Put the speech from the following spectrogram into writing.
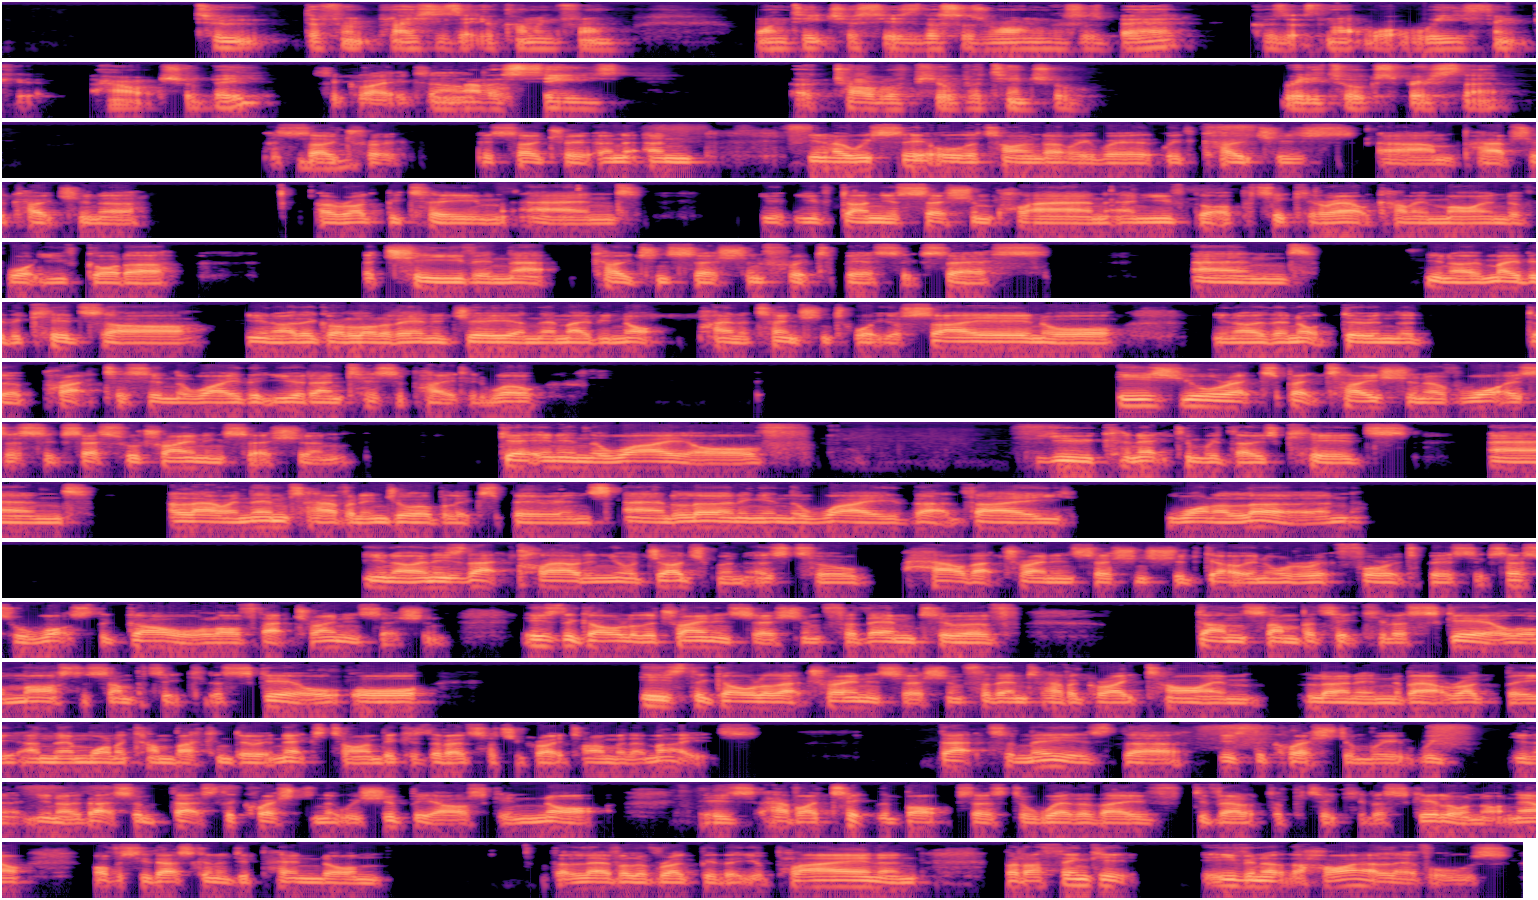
Two different places that you're coming from. One teacher says this is wrong, this is bad, because it's not what we think how it should be. It's a great example. Another sees a child with pure potential, ready to express that. It's so mm-hmm. true. It's so true, and and you know we see it all the time, don't we? Where with coaches, um, perhaps you're coaching a a rugby team, and you, you've done your session plan, and you've got a particular outcome in mind of what you've got to achieve in that coaching session for it to be a success. And you know maybe the kids are you know they've got a lot of energy and they're maybe not paying attention to what you're saying or you know they're not doing the the practice in the way that you had anticipated. Well, is your expectation of what is a successful training session getting in the way of you connecting with those kids and allowing them to have an enjoyable experience and learning in the way that they want to learn you know and is that clouding your judgment as to how that training session should go in order for it to be successful. What's the goal of that training session? Is the goal of the training session for them to have done some particular skill or mastered some particular skill or is the goal of that training session for them to have a great time learning about rugby and then want to come back and do it next time because they've had such a great time with their mates? That to me is the is the question we we you know you know that's a, that's the question that we should be asking not is have i ticked the box as to whether they've developed a particular skill or not? Now obviously that's going to depend on the level of rugby that you're playing and but i think it even at the higher levels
